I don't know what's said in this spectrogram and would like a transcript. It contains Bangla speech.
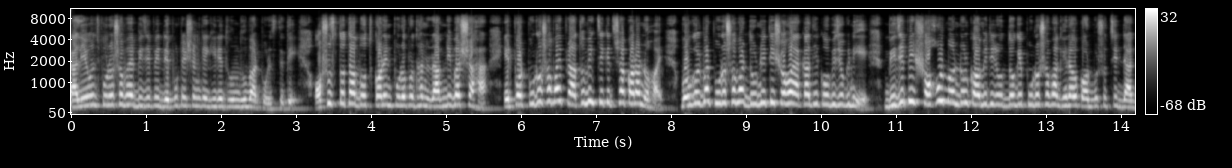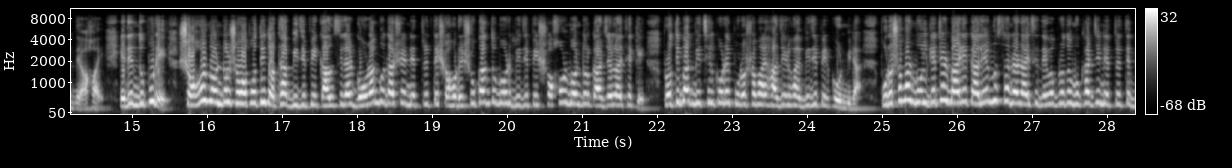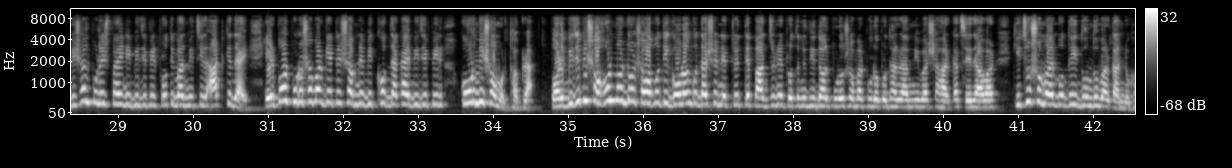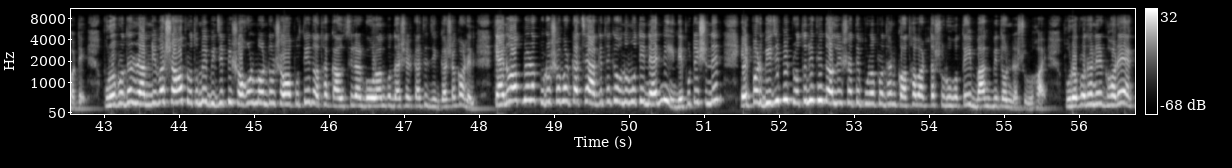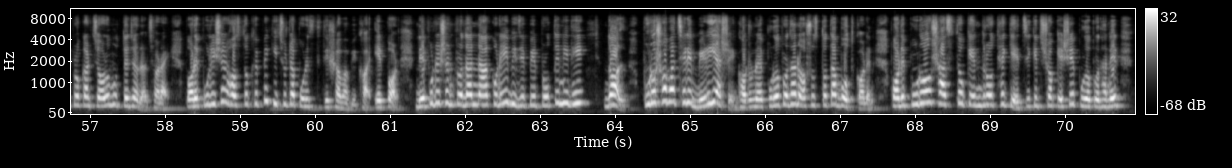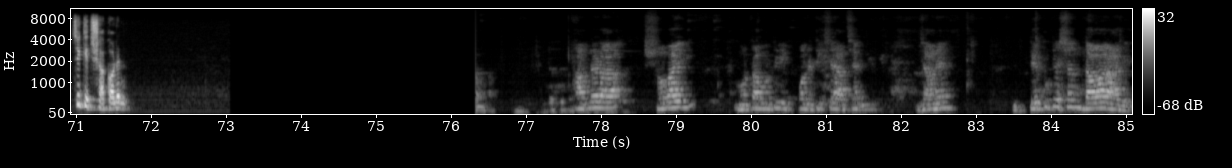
কালিয়াগঞ্জ পুরসভায় বিজেপির ডেপুটেশনকে ঘিরে ধুন্ধুমার পরিস্থিতি। অসুস্থতা বোধ করেন পুরপ্রধান রামনিবাস সাহা। এরপর পুরসভায় প্রাথমিক চিকিৎসা করানো হয়। মঙ্গলবার পুরসভার দুর্নীতি সহ একাধিক অভিযোগ নিয়ে বিজেপির শহর মণ্ডল কমিটির উদ্যোগে পুরসভা ঘেরাও কর্মসূচির ডাক দেওয়া হয়। এদিন দুপুরে শহর মণ্ডল সভাপতি তথা বিজেপি কাউন্সিলর গৌরাঙ্গ দাসের নেতৃত্বে শহরের সুকান্ত মোড় বিজেপির শহর মণ্ডল কার্যালয় থেকে প্রতিবাদ মিছিল করে পুরসভায় হাজির হয় বিজেপির কর্মীরা। পুরসভার মূল গেটের বাইরে কালিয়াগঞ্জ থানার আইসি দেবব্রত মুখার্জির নেতৃত্বে বিশাল পুলিশ বাহিনী বিজেপির প্রতিবাদ মিছিল আটকে দেয়। এরপর পুরসভার গেটের সামনে বিক্ষোভ দেখায় বিজেপির কর্মী সমর্থকরা। পরে বিজেপি শহর মণ্ডল সভাপতি গৌরাঙ্গ দাসের নেতৃত্বে পাঁচজনের প্রতিনিধি দল পুরসভার পুরপ্রধান রামনিবাস সাহার কাছে যাওয়ার কিছু সময়ের মধ্যেই ধুন্ধুমার কাণ্ড ঘটে। পুরপ্রধান রামনিবাস সাহা প্রথমে বিজেপি শহর মণ্ডল সভাপতি তথা কাউন্সিলর গৌরাঙ্গ দাসের কাছে জিজ্ঞাসা করেন, কেন আপনারা পুরসভার কাছে আগে থেকে অনুমতি নেননি ডেপুটেশনের? এরপর বিজেপি প্রতিনিধি দলের সাথে পুরপ্রধান কথাবার্তা শুরু হতেই বাগবিতণ্ডা শুরু হয়। পুরপ্রধানের ঘরে এক প্রকার চরম উত্তেজনা ছড়ায়। পরে পুলিশের হস্তক্ষেপে কিছুটা পরিস্থিতি স্বাভাবিক হয়। এরপর ডেপুটেশন প্রদান না করেই বিজেপির প্রতিনিধি দল পুরসভা ছেড়ে বেরিয়ে আসে। ঘটনায় পুরপ্রধান অসুস্থতা বোধ করেন। পরে পুর স্বাস্থ্য কেন্দ্র থেকে চিকিৎসক এসে পুরপ্রধানের চিকিৎসা করেন। আপনারা সবাই মোটামুটি পলিটিক্সে আছেন, জানেন, ডেপুটেশন দেওয়ার আগে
